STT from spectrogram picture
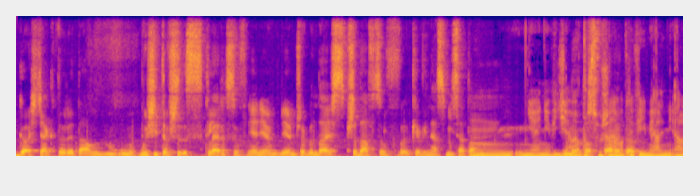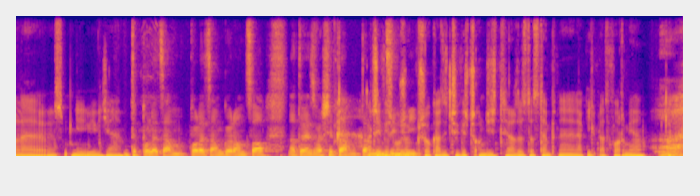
gościa, który tam musi to z Clerksów, nie? nie? Nie wiem, czy oglądałeś sprzedawców Kevina Smitha tam. Mm, nie, nie widziałem. No to Słyszałem o tym filmie, ale, ale nie, nie, widziałem. To polecam, polecam gorąco. Natomiast właśnie tam, tam A czy wiesz, innymi... może przy okazji, czy wiesz, czy on gdzieś teraz jest dostępny na jakiejś platformie? Tak,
